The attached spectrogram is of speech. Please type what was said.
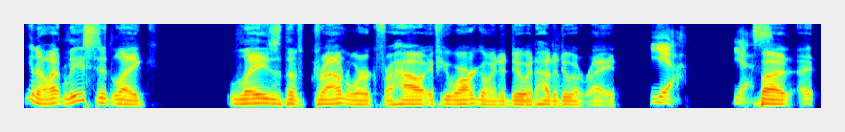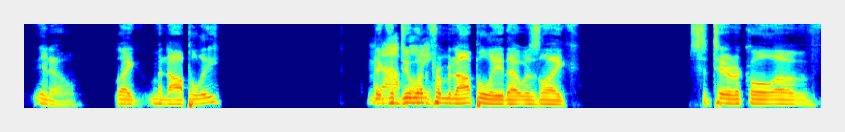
you know, at least it like lays the groundwork for how, if you are going to do it, how to do it right. yeah yes But, uh, you know, like Monopoly, they could do one for Monopoly that was like satirical of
